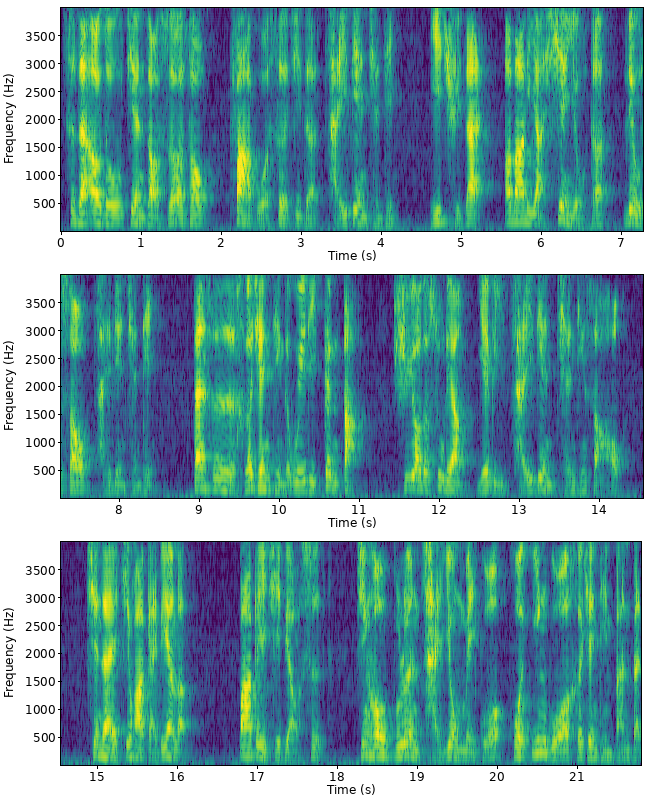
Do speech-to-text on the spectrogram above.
是在澳洲建造十二艘法国设计的柴电潜艇，以取代澳大利亚现有的六艘柴电潜艇。但是核潜艇的威力更大，需要的数量也比柴电潜艇少。现在计划改变了。”巴贝奇表示。今后不论采用美国或英国核潜艇版本，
